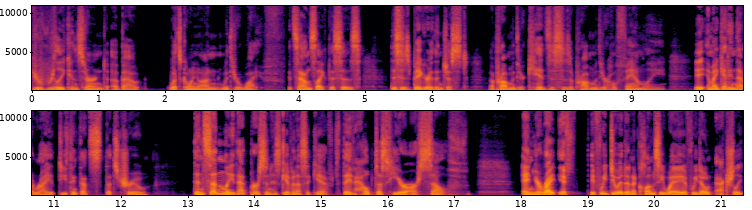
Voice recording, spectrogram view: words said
you're really concerned about what's going on with your wife. It sounds like this is this is bigger than just a problem with your kids. This is a problem with your whole family. Am I getting that right? Do you think that's that's true? Then suddenly that person has given us a gift. They've helped us hear ourself. And you're right. If if we do it in a clumsy way, if we don't actually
